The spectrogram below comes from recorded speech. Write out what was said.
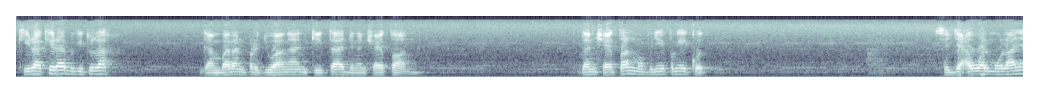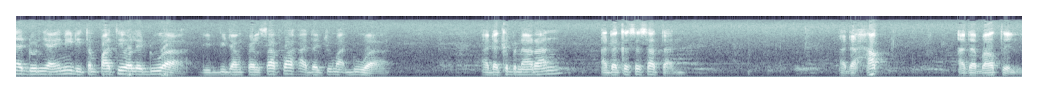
Kira-kira begitulah gambaran perjuangan kita dengan syaitan. Dan syaitan mempunyai pengikut. Sejak awal mulanya dunia ini ditempati oleh dua. Di bidang filsafah ada cuma dua. Ada kebenaran, ada kesesatan. Ada hak, ada batil.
